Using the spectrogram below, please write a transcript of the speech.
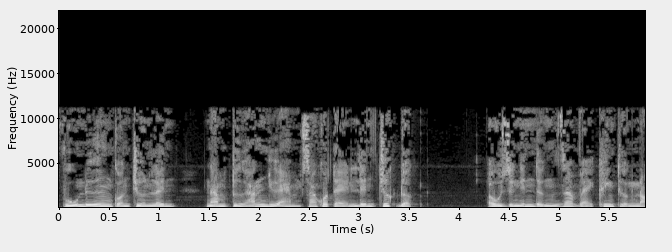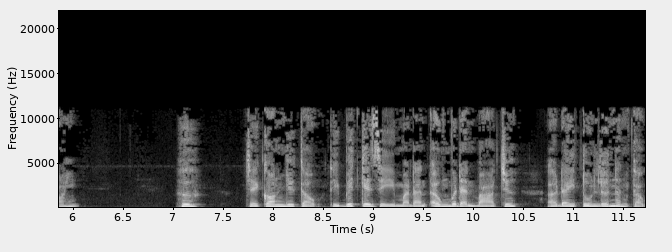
Phụ nữ còn chưa lên, Nam tử hắn như em sao có thể lên trước được? Âu Dương Yến Đưng ra vẻ khinh thường nói. Hư Trẻ con như cậu thì biết cái gì mà đàn ông với đàn bà chứ? Ở đây tôi lớn hơn cậu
